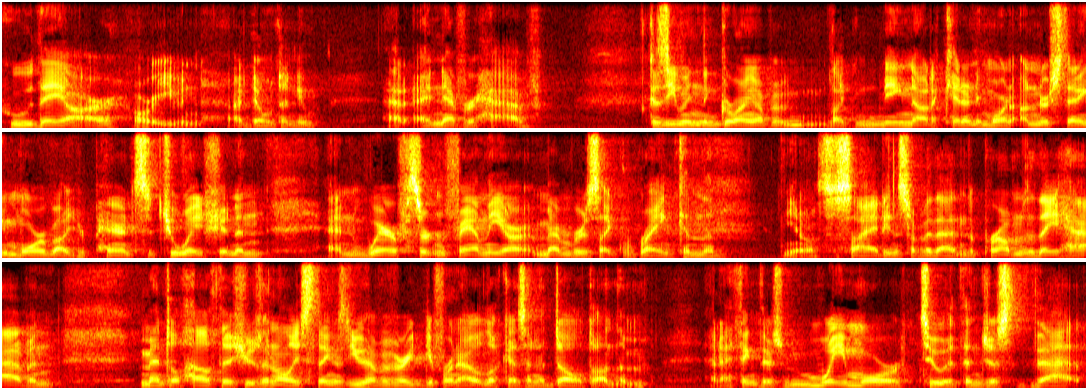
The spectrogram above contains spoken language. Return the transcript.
who they are, or even I don't any, I, never have. Because even growing up, like being not a kid anymore, and understanding more about your parents' situation and and where certain family members like rank in the you know society and stuff like that, and the problems that they have, and mental health issues and all these things, you have a very different outlook as an adult on them. And I think there's way more to it than just that.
